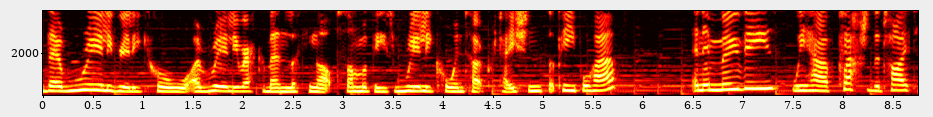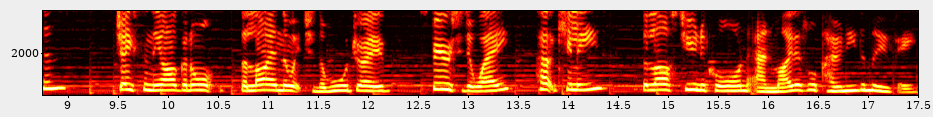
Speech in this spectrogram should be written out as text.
They're really, really cool. I really recommend looking up some of these really cool interpretations that people have. And in movies, we have Clash of the Titans, Jason the Argonauts, The Lion, the Witch, and the Wardrobe, Spirited Away, Hercules, The Last Unicorn, and My Little Pony the movie.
